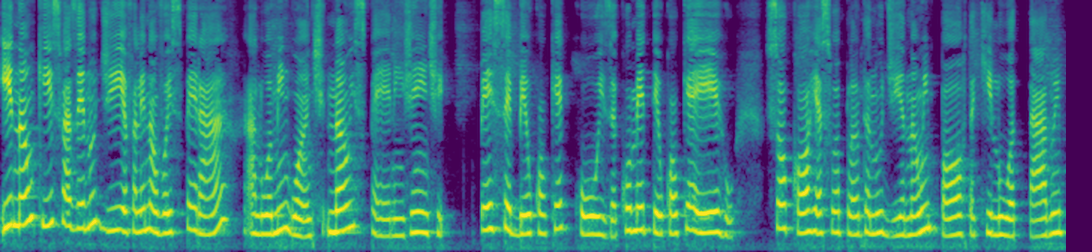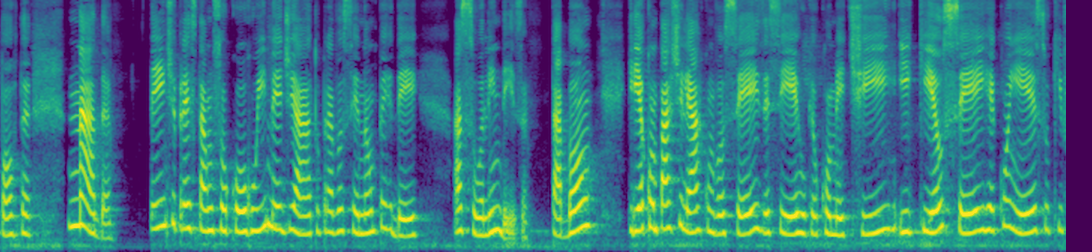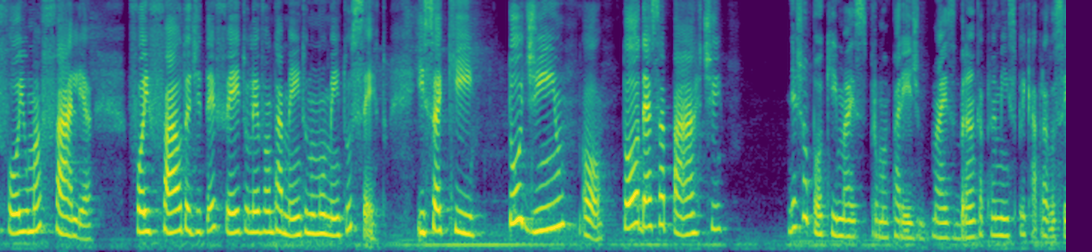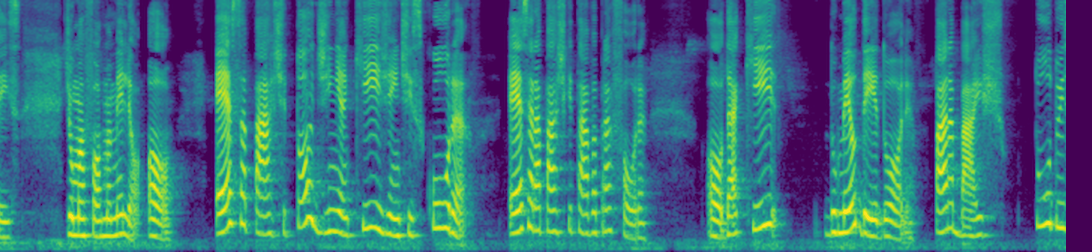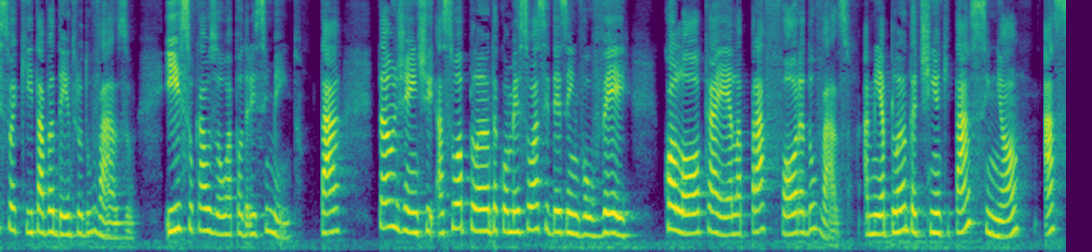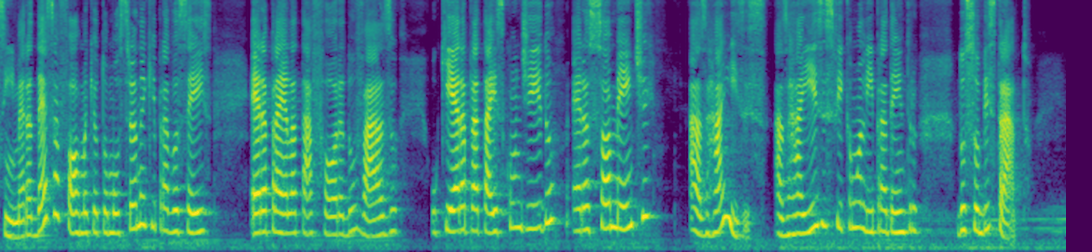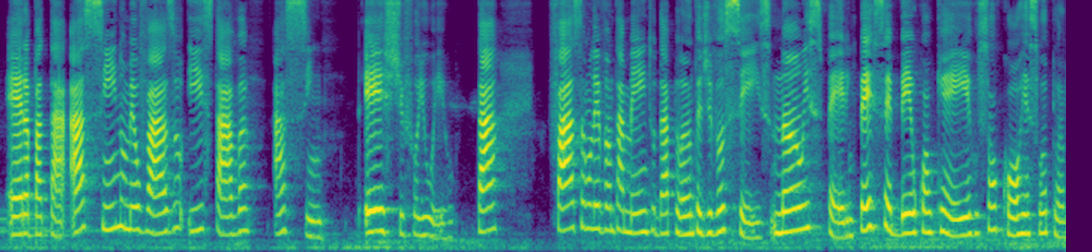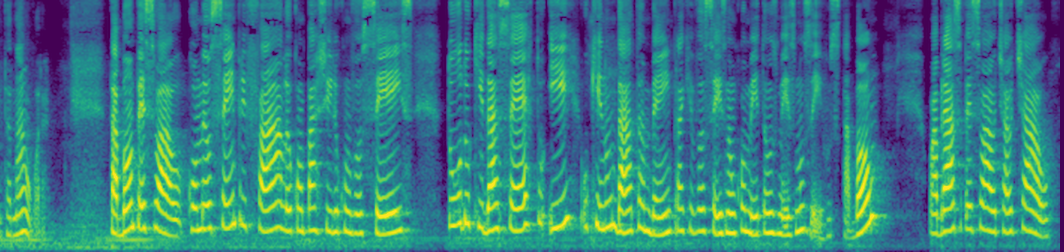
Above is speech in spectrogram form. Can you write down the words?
e não quis fazer no dia. falei, não, vou esperar a lua minguante. Não esperem, gente. Percebeu qualquer coisa, cometeu qualquer erro, socorre a sua planta no dia, não importa que lua tá, não importa nada. Tente prestar um socorro imediato para você não perder a sua lindeza, tá bom? Queria compartilhar com vocês esse erro que eu cometi e que eu sei e reconheço que foi uma falha. Foi falta de ter feito o levantamento no momento certo. Isso aqui, tudinho, ó, toda essa parte Deixa eu pôr aqui mais para uma parede mais branca para mim explicar para vocês de uma forma melhor. Ó, essa parte todinha aqui, gente, escura, essa era a parte que tava para fora. Ó, daqui do meu dedo, olha, para baixo, tudo isso aqui tava dentro do vaso. Isso causou apodrecimento, tá? Então, gente, a sua planta começou a se desenvolver coloca ela para fora do vaso. A minha planta tinha que estar tá assim, ó, acima. Era dessa forma que eu tô mostrando aqui para vocês, era para ela estar tá fora do vaso. O que era para estar tá escondido era somente as raízes. As raízes ficam ali para dentro do substrato. Era para estar tá assim no meu vaso e estava assim. Este foi o erro, tá? Façam o levantamento da planta de vocês. Não esperem. Percebeu qualquer erro, socorre a sua planta na hora. Tá bom, pessoal? Como eu sempre falo, eu compartilho com vocês tudo o que dá certo e o que não dá também, para que vocês não cometam os mesmos erros, tá bom? Um abraço, pessoal. Tchau, tchau.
